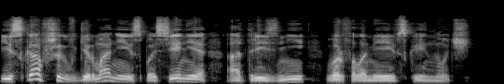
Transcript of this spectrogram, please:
искавших в Германии спасения от резни Варфоломеевской ночи.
